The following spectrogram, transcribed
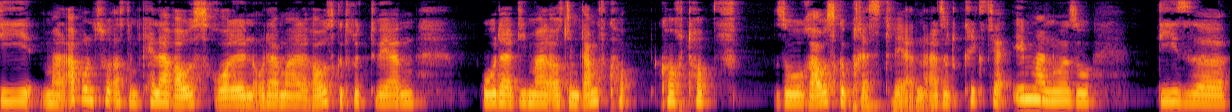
die mal ab und zu aus dem Keller rausrollen oder mal rausgedrückt werden oder die mal aus dem Dampfkochtopf so rausgepresst werden. Also du kriegst ja immer nur so diese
